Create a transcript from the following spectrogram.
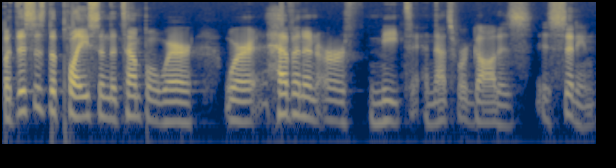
But this is the place in the temple where, where heaven and earth meet, and that's where God is, is sitting.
